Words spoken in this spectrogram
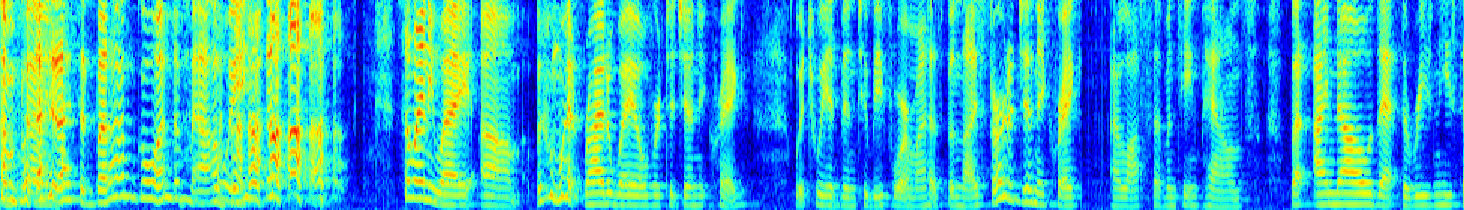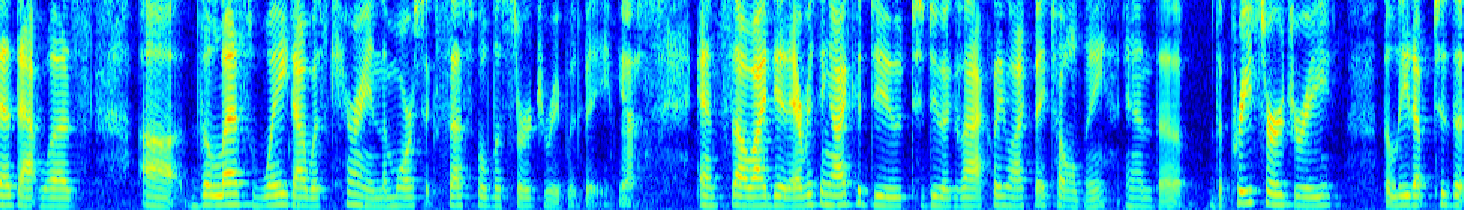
okay. I said, "But I'm going to Maui." So anyway, um, we went right away over to Jenny Craig, which we had been to before. My husband and I started Jenny Craig. I lost 17 pounds, but I know that the reason he said that was uh, the less weight I was carrying, the more successful the surgery would be. Yes. And so I did everything I could do to do exactly like they told me. And the the pre-surgery, the lead up to the,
